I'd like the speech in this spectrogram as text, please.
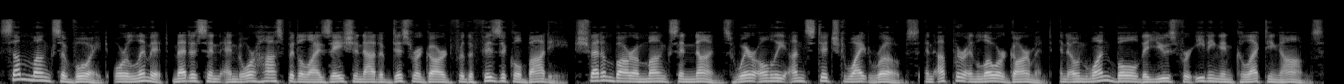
Some monks avoid or limit medicine and or hospitalization out of disregard for the physical body. Shvetambara monks and nuns wear only unstitched white robes, an upper and lower garment, and own one bowl they use for eating and collecting alms.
